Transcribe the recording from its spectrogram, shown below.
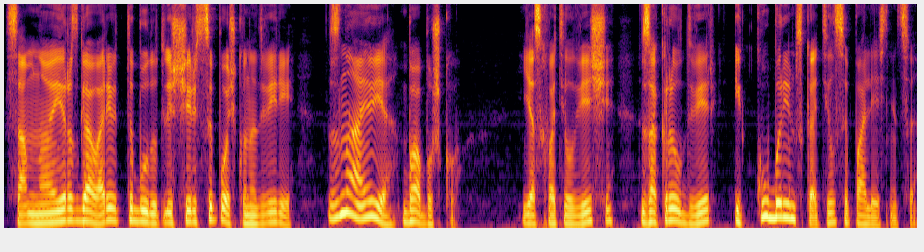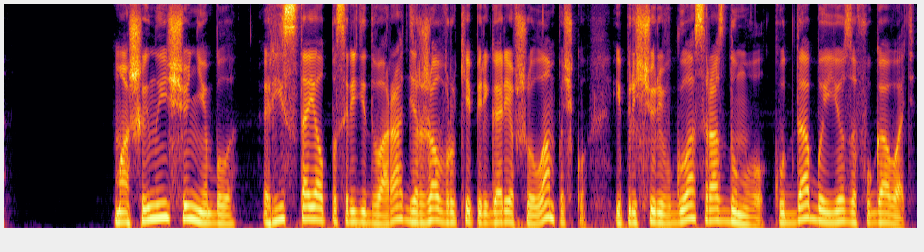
Со мной и разговаривать-то будут лишь через цепочку на двери. Знаю я бабушку. Я схватил вещи, закрыл дверь и кубарем скатился по лестнице. Машины еще не было. Рис стоял посреди двора, держал в руке перегоревшую лампочку и, прищурив глаз, раздумывал, куда бы ее зафуговать.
